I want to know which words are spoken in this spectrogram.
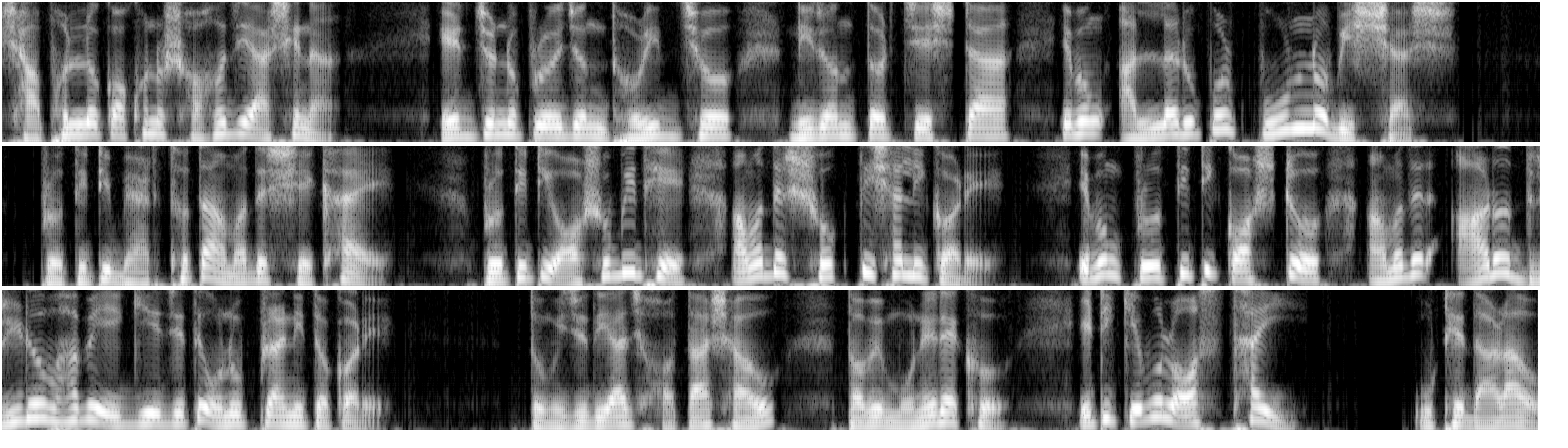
সাফল্য কখনো সহজে আসে না। এর জন্য প্রয়োজন ধৈর্য, নিরন্তর চেষ্টা এবং আল্লাহর উপর পূর্ণ বিশ্বাস। প্রতিটি ব্যর্থতা আমাদের শেখায়, প্রতিটি অসুবিধে আমাদের শক্তিশালী করে এবং প্রতিটি কষ্ট আমাদের আরও দৃঢ়ভাবে এগিয়ে যেতে অনুপ্রাণিত করে। তুমি যদি আজ হতাশ হও, তবে মনে রেখো, এটি কেবল অস্থায়ী। উঠে দাঁড়াও,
